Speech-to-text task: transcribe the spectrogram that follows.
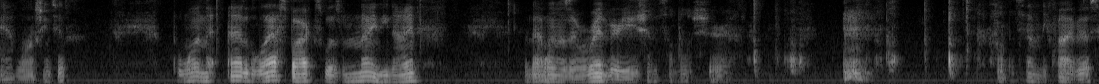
and Washington. The one out of the last box was 99. And that one was a red variation, so I'm not sure what the 75 is.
